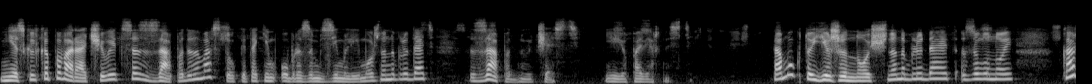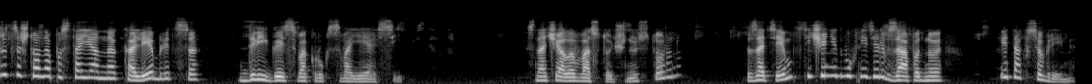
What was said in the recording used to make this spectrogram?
несколько поворачивается с запада на восток, и таким образом с Земли можно наблюдать западную часть ее поверхности. Тому, кто еженощно наблюдает за Луной, кажется, что она постоянно колеблется, двигаясь вокруг своей оси. Сначала в восточную сторону, затем в течение двух недель в западную, и так все время.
